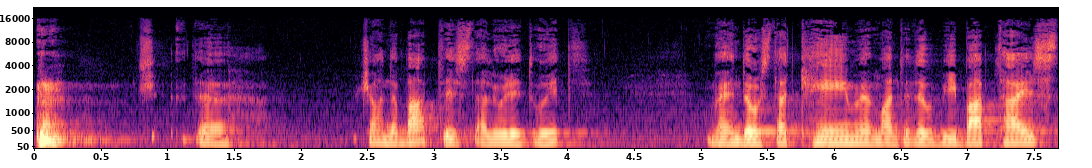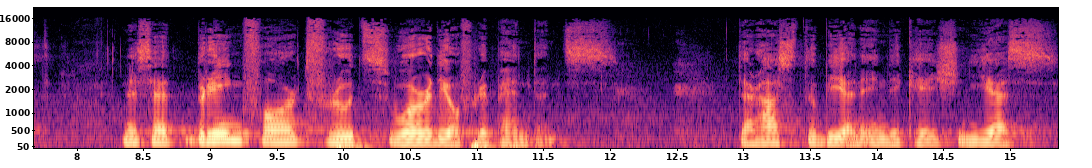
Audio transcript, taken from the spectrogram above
the, John the Baptist alluded to it, when those that came and wanted to be baptized, they said, Bring forth fruits worthy of repentance. There has to be an indication, yes,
